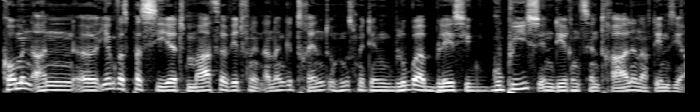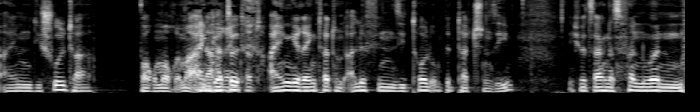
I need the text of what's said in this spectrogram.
kommen an, äh, irgendwas passiert, Martha wird von den anderen getrennt und muss mit den Blubberbläschen Guppies in deren Zentrale, nachdem sie einem die Schulter, warum auch immer einer hatte, Eingerenkt hat. eingerenkt hat und alle finden sie toll und betatschen sie. Ich würde sagen, das war nur ein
